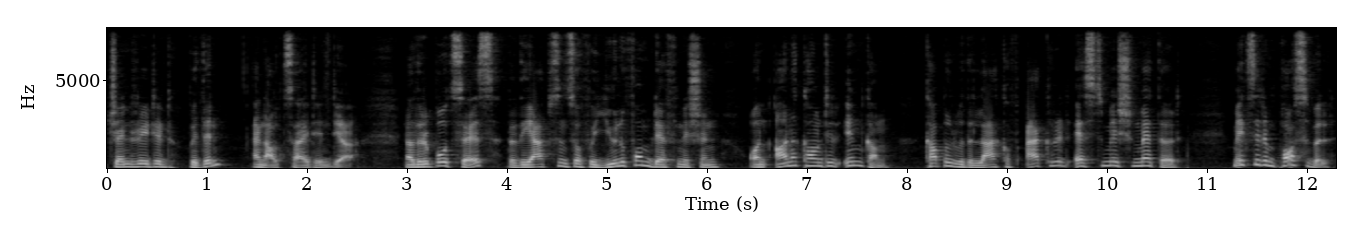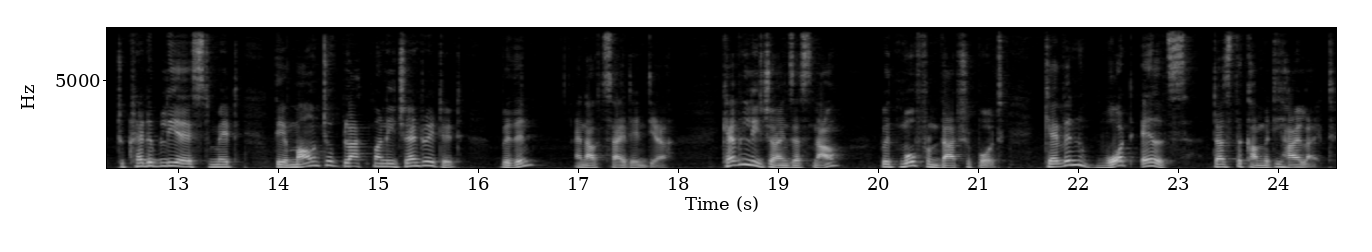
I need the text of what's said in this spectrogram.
generated within and outside India. Now, the report says that the absence of a uniform definition on unaccounted income, coupled with the lack of accurate estimation method, makes it impossible to credibly estimate the amount of black money generated within and outside India. Kevin Lee joins us now with more from that report. Kevin, what else does the committee highlight?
